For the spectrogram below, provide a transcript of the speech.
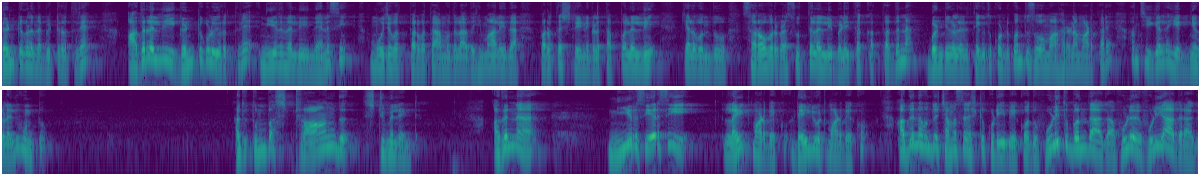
ದಂಟುಗಳನ್ನು ಬಿಟ್ಟಿರುತ್ತದೆ. ಅದರಲ್ಲಿ ಗಂಟುಗಳು ಇರುತ್ತವೆ. ನೀರಿನಲ್ಲಿ ನೆನೆಸಿ ಮೂಜವತ್ ಪರ್ವತ ಮೊದಲಾದ ಹಿಮಾಲಯದ ಪರ್ವತ ಶ್ರೇಣಿಗಳ ತಪ್ಪಲಲ್ಲಿ, ಕೆಲವೊಂದು ಸರೋವರಗಳ ಸುತ್ತಲಲ್ಲಿ ಬೆಳೀತಕ್ಕಂಥದ್ದನ್ನು ಬಂಡಿಗಳಲ್ಲಿ ತೆಗೆದುಕೊಂಡು ಬಂದು ಸೋಮಾಹರಣ ಮಾಡ್ತಾರೆ. ಅಂತ ಹೀಗೆಲ್ಲ ಯಜ್ಞಗಳಲ್ಲಿ ಉಂಟು. ಅದು ತುಂಬ ಸ್ಟ್ರಾಂಗ್ ಸ್ಟಿಮ್ಯುಲೆಂಟ್ ಅದನ್ನು ನೀರು ಸೇರಿಸಿ ಲೈಟ್ ಮಾಡಬೇಕು ಡೈಲ್ಯೂಟ್ ಮಾಡಬೇಕು. ಅದನ್ನು ಒಂದು ಚಮಚದಷ್ಟು ಕುಡಿಯಬೇಕು ಅದು ಹುಳಿತು ಬಂದಾಗ, ಹುಳಿ ಹುಳಿಯಾದಾಗ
